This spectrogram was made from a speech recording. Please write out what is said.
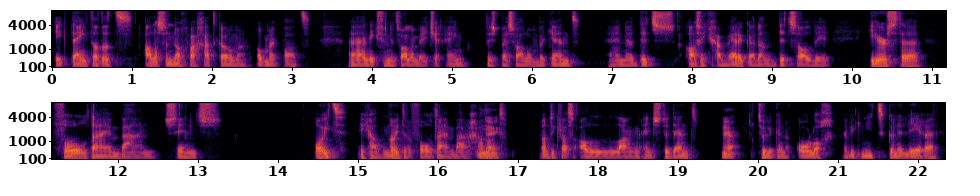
ik denk dat het alles en nog wat gaat komen op mijn pad. En ik vind het wel een beetje eng. Het is best wel onbekend. En uh, dit, als ik ga werken, dan dit zal de eerste fulltime baan sinds ooit. Ik had nooit een fulltime baan gehad. Nee. Want ik was al lang een student. Ja. Natuurlijk een oorlog heb ik niet kunnen leren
